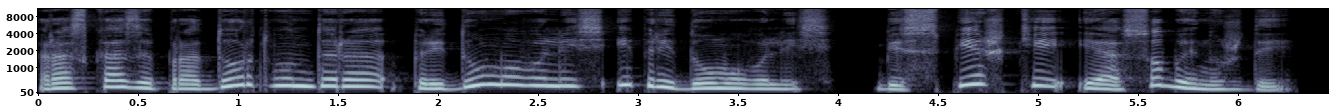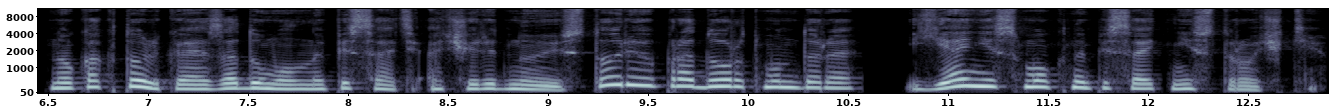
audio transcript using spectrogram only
Рассказы про Дортмундера придумывались и придумывались, без спешки и особой нужды. Но как только я задумал написать очередную историю про Дортмундера, я не смог написать ни строчки.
